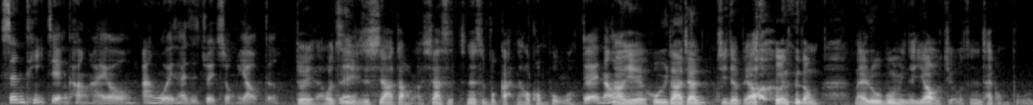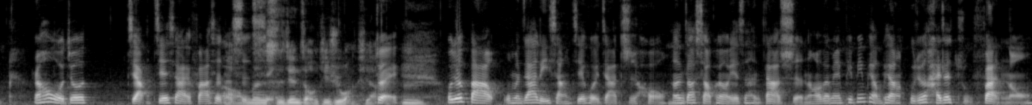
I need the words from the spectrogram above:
身体健康还有安危才是最重要的。对啊，我自己也是吓到了，下次真的是不敢了，好恐怖哦。对，然后然后也呼吁大家记得不要喝那种来路不明的药酒，真的太恐怖了。然后我就讲接下来发生的事情。我们时间轴继续往下。对嗯，我就把我们家理想接回家之后，然后你知道小朋友也是很大声，然后在那边乒乒乓乓，我觉得还在煮饭哦，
